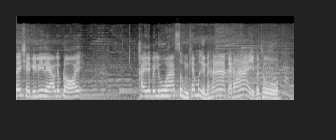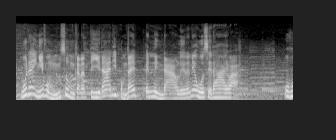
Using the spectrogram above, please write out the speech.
ได้เชลิลี่แล้วเรียบร้อย ใครจะไปรู้ฮะ สุ่มแค่หมื่นห้าจะได้ปะโถวู้ถ้าอย่างนี้ผมสุ่มการันตีได้นี่ผมได้เป็นหนึ่งดาวเลยนะเนี่ยโอ้โหเสียดายว่ะ โอ้โห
